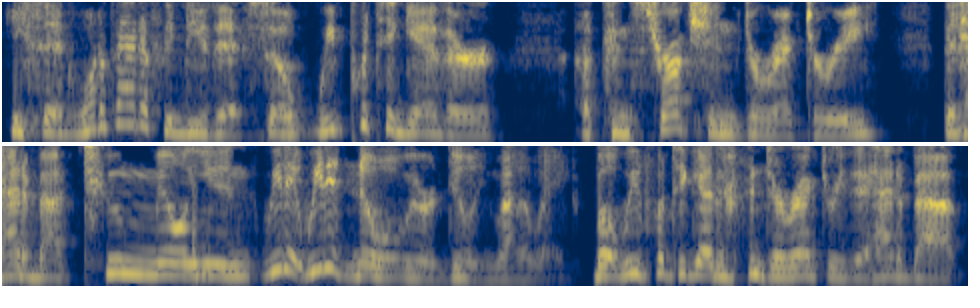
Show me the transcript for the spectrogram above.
He said, what about if we do this? So we put together a construction directory that had about 2 million we didn't we didn't know what we were doing by the way but we put together a directory that had about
